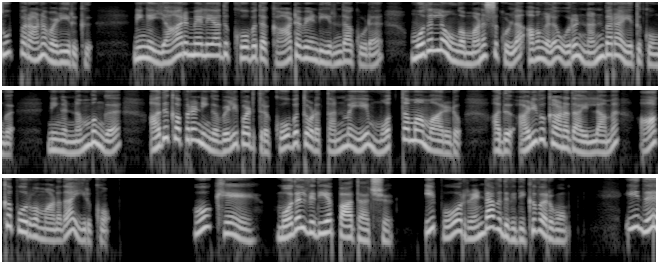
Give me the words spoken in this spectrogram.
சூப்பரான வழி இருக்கு. நீங்க யாரு மேலேயாவது கோபத்தை காட்ட வேண்டி இருந்தா கூட முதல்ல உங்க மனசுக்குள்ள அவங்கள ஒரு நண்பரா ஏத்துக்கோங்க. நீங்க நம்புங்க அதுக்கப்புறம் நீங்க வெளிப்படுத்துற கோபத்தோட தன்மையே மொத்தமா மாறிடும். அது அழிவுக்கானதா இல்லாம ஆக்கப்பூர்வமானதா இருக்கும். ஓகே முதல் விதிய பார்த்தாச்சு இப்போ ரெண்டாவது விதிக்கு வருவோம். இது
